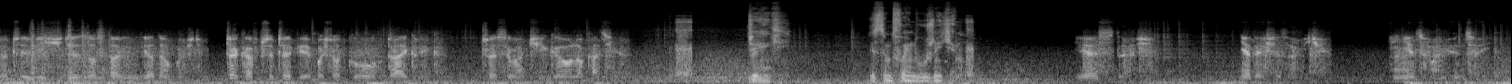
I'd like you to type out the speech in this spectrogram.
Rzeczywiście zostawił wiadomość. Czeka w przyczepie pośrodku Dry Creek. Przesyłam ci geolokację. Dzięki. Jestem twoim dłużnikiem. Jesteś. Nie daj się zabić. I nie dzwoń więcej.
